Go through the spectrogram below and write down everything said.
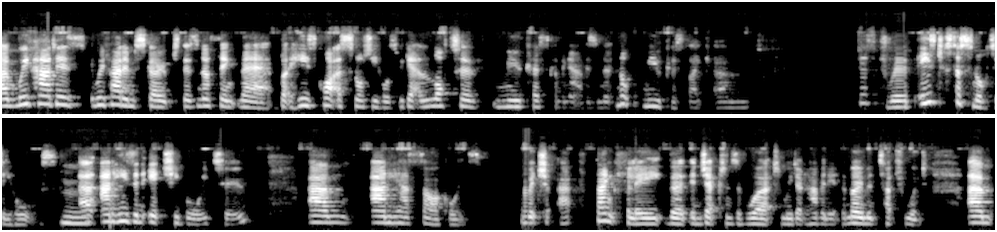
Um, we've had his, we've had him scoped. There's nothing there, but he's quite a snotty horse. We get a lot of mucus coming out of his nose, not mucus, like um, just drip. He's just a snotty horse, Hmm. uh, and he's an itchy boy too. Um, and he has sarcoids, which uh, thankfully the injections have worked, and we don't have any at the moment. Touch wood. Um,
